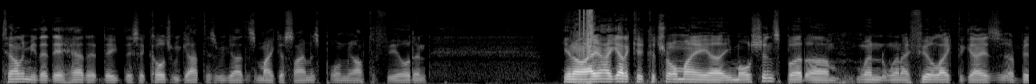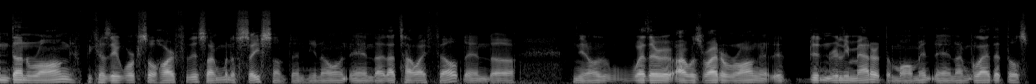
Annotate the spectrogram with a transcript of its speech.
telling me that they had it. They they said, Coach, we got this. We got this. Micah Simon's pulling me off the field and you know, I, I got to control my uh, emotions, but um, when when I feel like the guys have been done wrong because they worked so hard for this, I'm going to say something, you know, and, and uh, that's how I felt, and uh, you know, whether I was right or wrong, it, it didn't really matter at the moment, and I'm glad that those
